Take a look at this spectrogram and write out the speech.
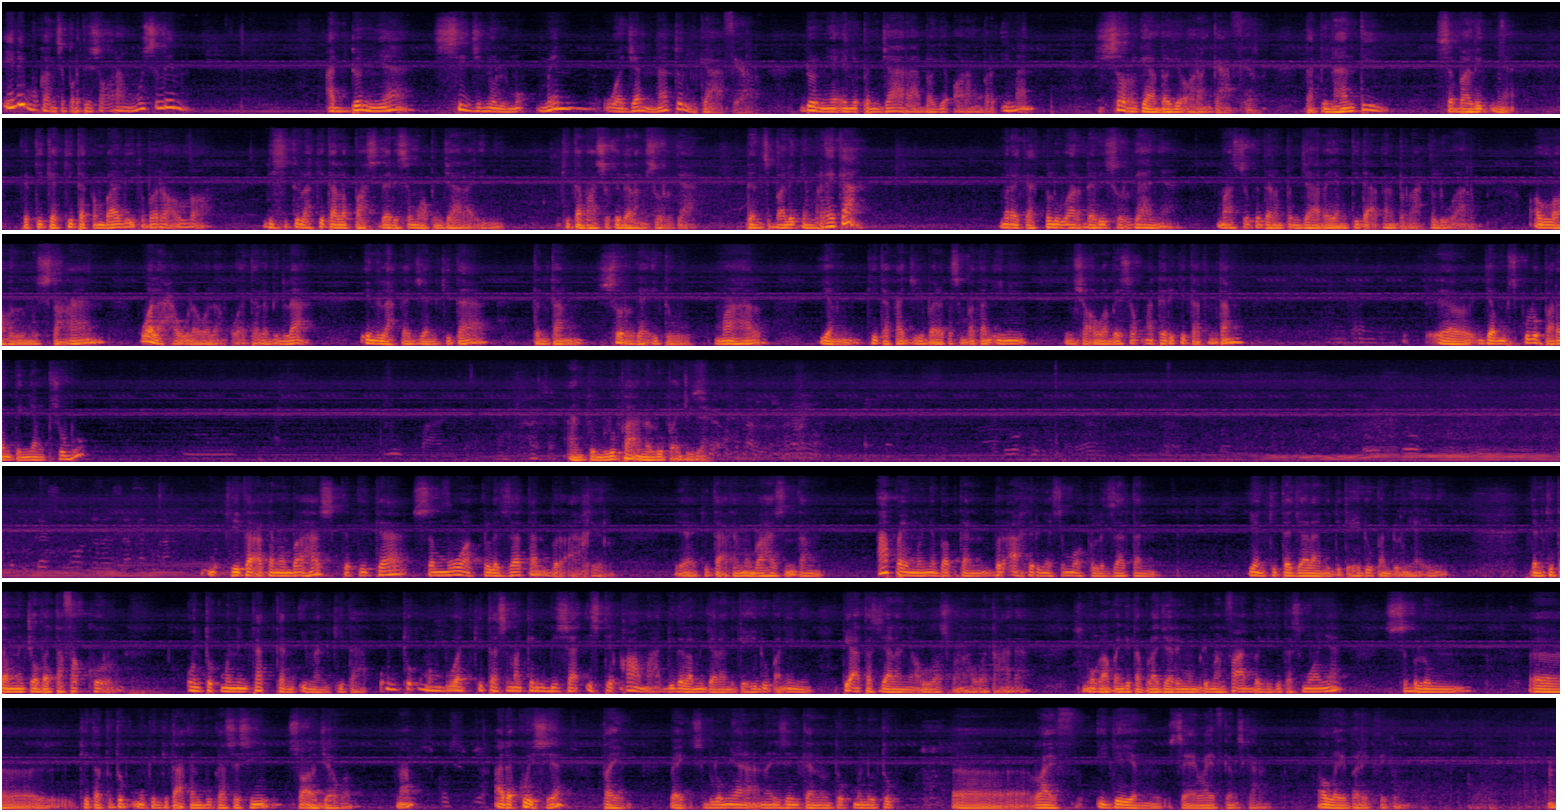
Ini bukan seperti seorang muslim. Ad-dunya sijnul mu'min wa jannatul kafir. Dunia ini penjara bagi orang beriman, surga bagi orang kafir. Tapi nanti sebaliknya, ketika kita kembali kepada Allah, di situlah kita lepas dari semua penjara ini. Kita masuk ke dalam surga. Dan sebaliknya mereka, mereka keluar dari surganya, masuk ke dalam penjara yang tidak akan pernah keluar. Allahul Musta'an, wala hawla wala quwata billah. Inilah kajian kita tentang surga itu mahal yang kita kaji pada kesempatan ini. Insya Allah besok materi kita tentang uh, jam 10 parenting yang subuh. Antum lupa, anda lupa juga. Kita akan membahas ketika semua kelezatan berakhir. Ya, kita akan membahas tentang apa yang menyebabkan berakhirnya semua kelezatan yang kita jalani di kehidupan dunia ini. Dan kita mencoba tafakur untuk meningkatkan iman kita, untuk membuat kita semakin bisa istiqamah di dalam menjalani kehidupan ini di atas jalannya Allah Subhanahu wa taala. Semoga apa yang kita pelajari memberi manfaat bagi kita semuanya. Sebelum Eh, kita tutup mungkin kita akan buka sesi soal jawab. Nah, ada kuis ya. Baik. Baik, sebelumnya Anda izinkan untuk menutup uh, live IG yang saya livekan sekarang. Allah barik fikum. Nah,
